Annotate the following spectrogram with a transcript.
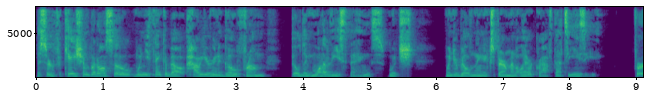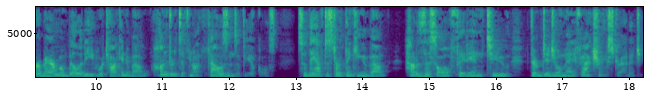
the certification, but also when you think about how you're going to go from building one of these things, which when you're building experimental aircraft, that's easy. For urban air mobility, we're talking about hundreds, if not thousands of vehicles. So they have to start thinking about how does this all fit into their digital manufacturing strategy?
